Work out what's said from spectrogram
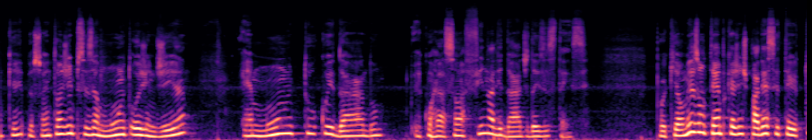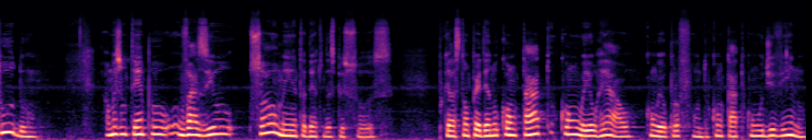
Ok, pessoal. Então a gente precisa muito, hoje em dia, é muito cuidado eh, com relação à finalidade da existência. Porque ao mesmo tempo que a gente parece ter tudo, ao mesmo tempo um vazio só aumenta dentro das pessoas, porque elas estão perdendo o contato com o eu real, com o eu profundo, o contato com o divino,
